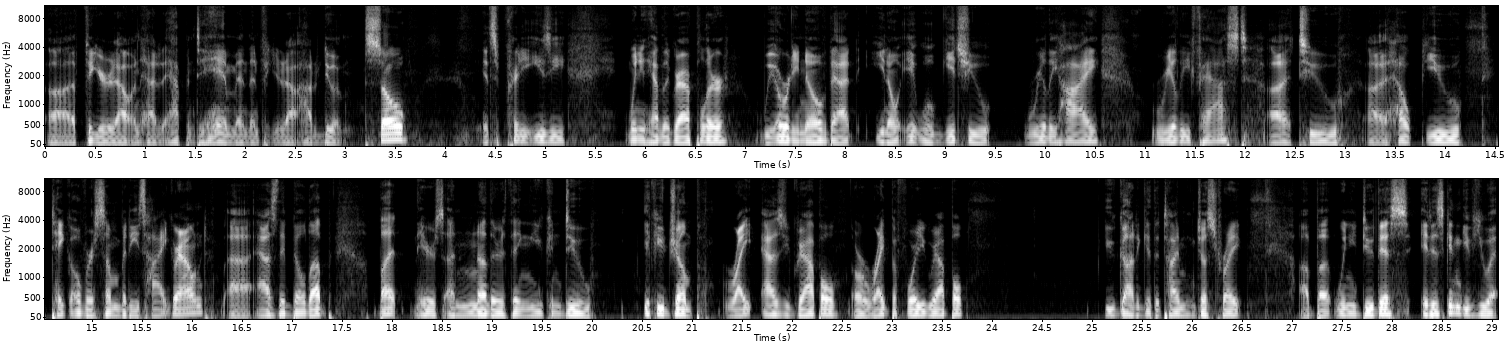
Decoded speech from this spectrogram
uh, figured it out and had it happen to him, and then figured out how to do it. So it's pretty easy when you have the grappler we already know that you know it will get you really high really fast uh, to uh, help you take over somebody's high ground uh, as they build up. But here's another thing you can do. If you jump right as you grapple or right before you grapple you got to get the timing just right uh, but when you do this, it is going to give you an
